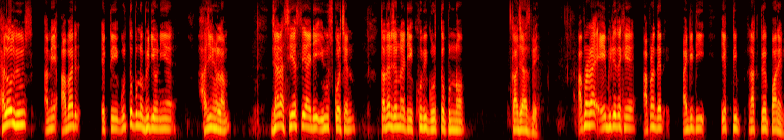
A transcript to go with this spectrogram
হ্যালো ভিউস আমি আবার একটি গুরুত্বপূর্ণ ভিডিও নিয়ে হাজির হলাম। যারা সিএসসি আইডি ইউজ করছেন, তাদের জন্য এটি খুবই গুরুত্বপূর্ণ কাজে আসবে। আপনারা এই ভিডিও দেখে আপনাদের আইডিটি অ্যাক্টিভ রাখতে পারেন।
